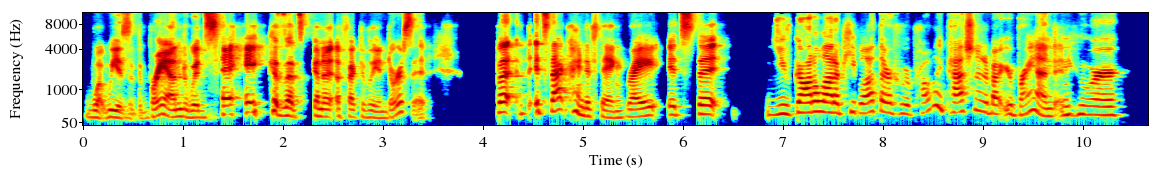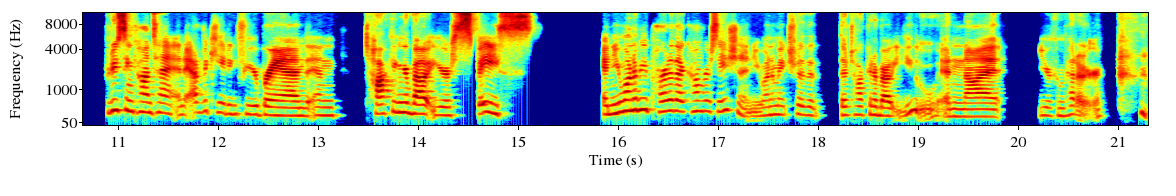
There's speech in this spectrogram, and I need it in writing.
what we as the brand would say, because that's going to effectively endorse it. But it's that kind of thing, right? It's that you've got a lot of people out there who are probably passionate about your brand and who are producing content and advocating for your brand and talking about your space and you want to be part of that conversation and you want to make sure that they're talking about you and not your competitor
